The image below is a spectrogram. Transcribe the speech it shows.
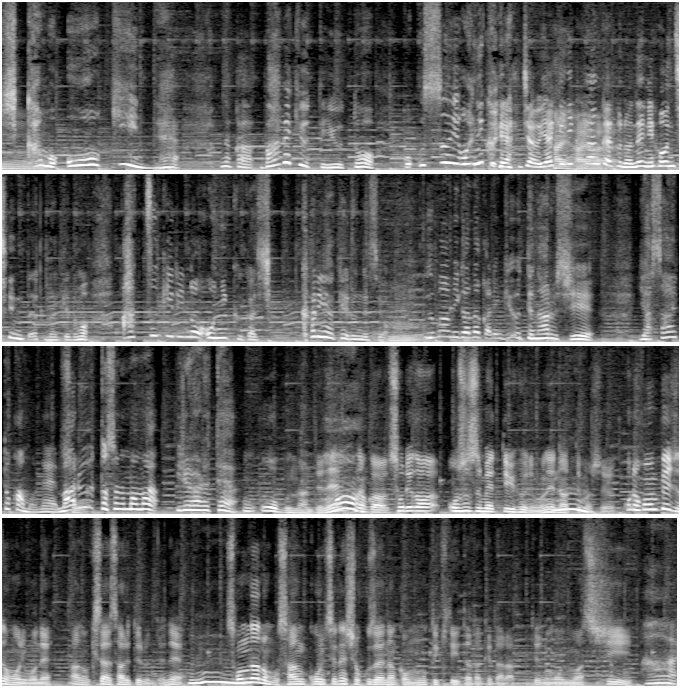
しかも大きいんで。なんかバーベキューっていうとこう薄いお肉焼いちゃう焼肉感覚のね、日本人だけども厚切りのお肉がしっかり焼けるんですよ。うまみが中にギュってなるし野菜とかもねまるっとそのまま入れられて。オーブンなんでね、はい。なんかそれがおすすめっていう風にもね、うん。なってましたよ。これホームページの方にもねあの記載されてるんでね、うん。そんなのも参考にしてね食材なんかも持ってきていただけたらっていうのも思いますしは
